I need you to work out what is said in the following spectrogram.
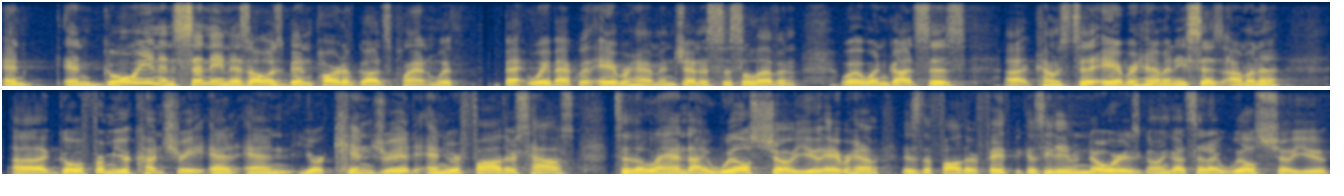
And, and going and sending has always been part of God's plan. With, way back with Abraham in Genesis 11, where when God says, uh, comes to Abraham and he says, I'm going to uh, go from your country and, and your kindred and your father's house to the land I will show you. Abraham is the father of faith because he didn't even know where he's going. God said, I will show you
